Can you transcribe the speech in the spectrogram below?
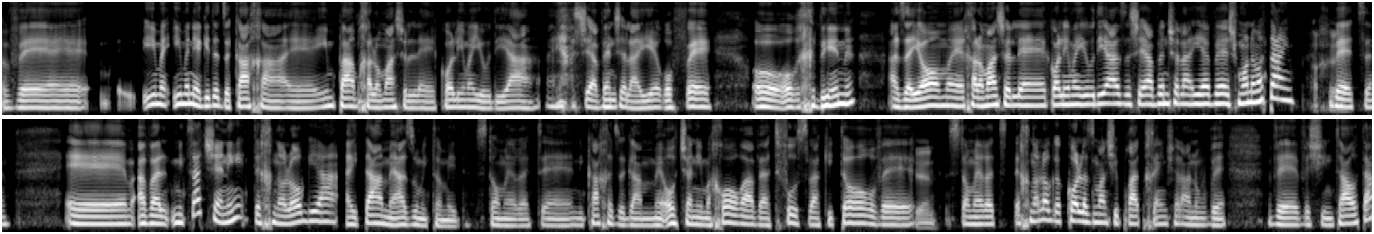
ואם אם אני אגיד את זה ככה, אה, אם פעם חלומה של אה, כל אימא יהודייה היה שהבן שלה יהיה רופא או עורך דין, אז היום אה, חלומה של כל אימא יהודייה זה שהבן שלה יהיה ב-8200 אכן. בעצם. אה, אבל מצד שני, טכנולוגיה הייתה מאז ומתמיד. זאת אומרת, ניקח את זה גם מאות שנים אחורה, והדפוס והקיטור, ו... כן. זאת אומרת, טכנולוגיה כל הזמן שיפרה את החיים שלנו ו- ו- ושינתה אותה.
